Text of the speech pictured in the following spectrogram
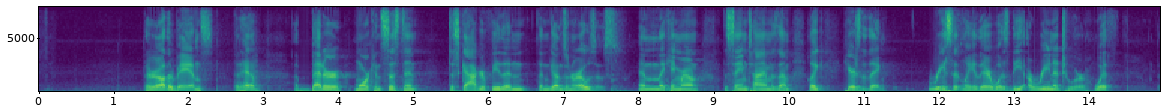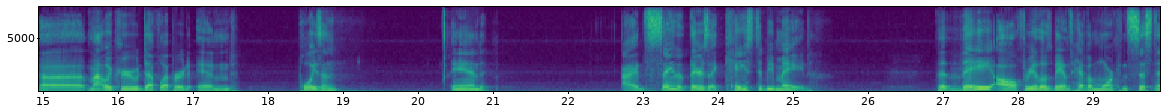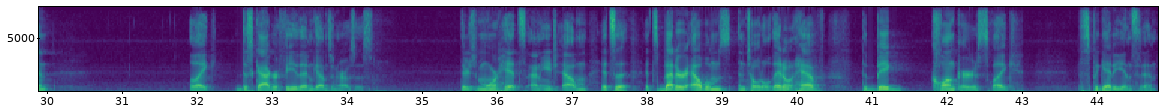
There are other bands that have a better, more consistent discography than than Guns N' Roses, and they came around the same time as them. Like, here's the thing: recently there was the arena tour with uh, Motley Crue, Def Leppard, and Poison, and I'd say that there's a case to be made that they all three of those bands have a more consistent like discography than Guns N' Roses. There's more hits on each album. It's a it's better albums in total. They don't have the big clunkers like the Spaghetti Incident.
